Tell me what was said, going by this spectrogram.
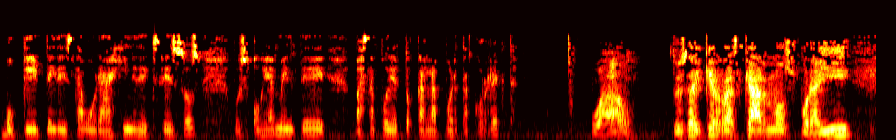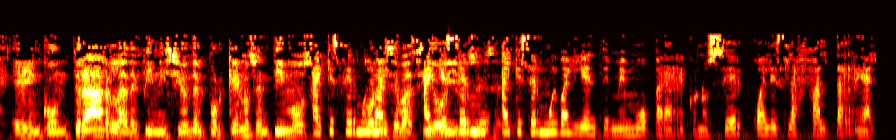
boquete y de esta vorágine de excesos, pues obviamente vas a poder tocar la puerta correcta. Wow. Entonces hay que rascarnos por ahí, eh, encontrar la definición del por qué nos sentimos hay que ser muy con ese vacío hay que, ser muy, hay que ser muy valiente, Memo, para reconocer cuál es la falta real.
